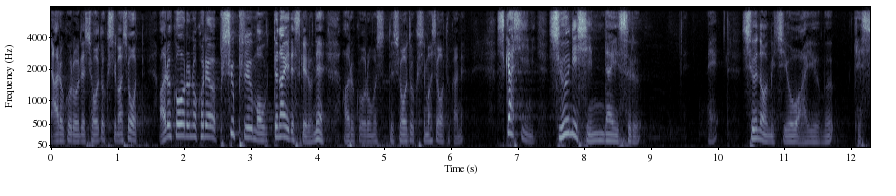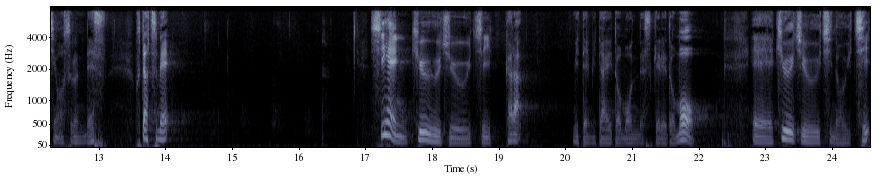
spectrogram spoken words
アルコールで消毒しましょう。アルコールのこれはプシュプシュも売ってないですけどね。アルコールもって消毒しましょうとかね。しかし主に信頼する。主の道を歩む決心をするんです。2つ目。詩編91から見てみたいと思うんですけれども、えー、91の1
